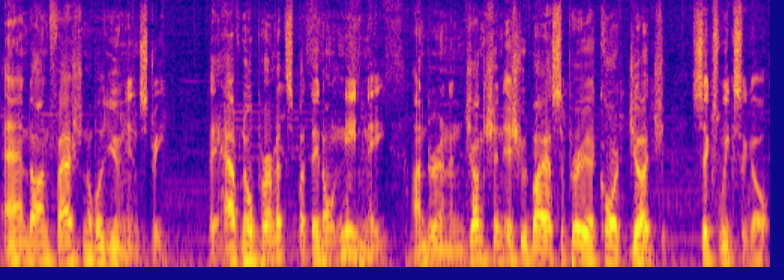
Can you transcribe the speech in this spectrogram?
and on fashionable Union Street. They have no permits, but they don't need any, under an injunction issued by a Superior Court judge six weeks ago.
